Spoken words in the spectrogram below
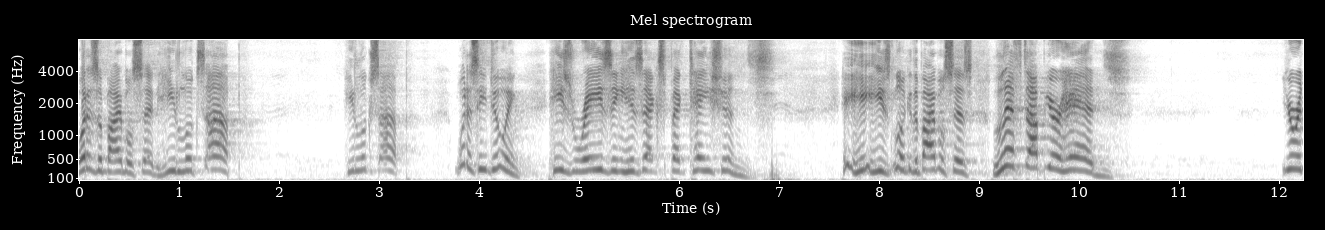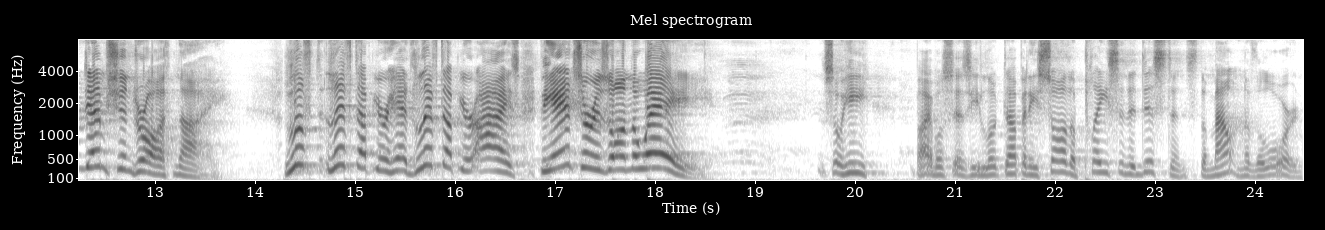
what does the Bible say? He looks up. He looks up. What is he doing? He's raising his expectations. He, he's looking, the Bible says, lift up your heads. Your redemption draweth nigh. Lift, lift up your heads, lift up your eyes. The answer is on the way. So he, Bible says, he looked up and he saw the place in the distance, the mountain of the Lord.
